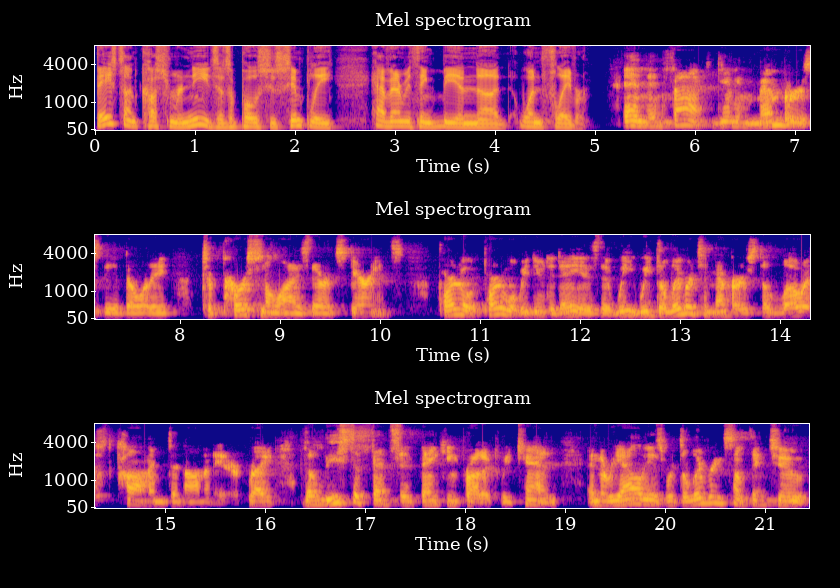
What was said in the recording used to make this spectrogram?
based on customer needs as opposed to simply having everything be in uh, one flavor. And in fact, giving members the ability to personalize their experience part of part of what we do today is that we we deliver to members the lowest common denominator, right? The least offensive banking product we can. And the reality is we're delivering something to,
